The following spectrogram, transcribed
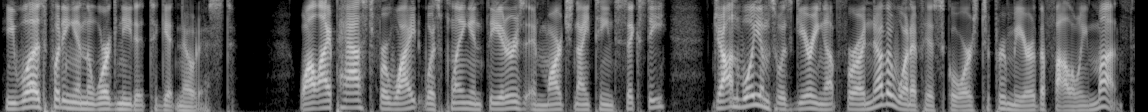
he was putting in the work needed to get noticed. While I Passed for White was playing in theaters in March 1960, John Williams was gearing up for another one of his scores to premiere the following month.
